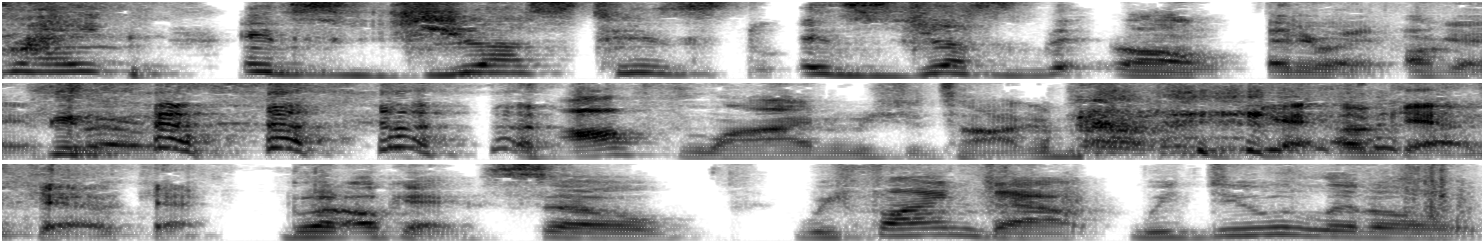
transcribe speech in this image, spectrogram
right. It's just his. It's just. The, oh, anyway. Okay, so offline we should talk about it. yeah. Okay. Okay. Okay. But okay, so we find out we do a little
